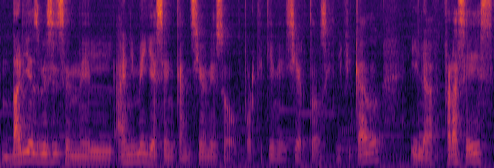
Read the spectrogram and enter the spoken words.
varias veces en el anime, ya sea en canciones o porque tiene cierto significado. Y la frase es:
